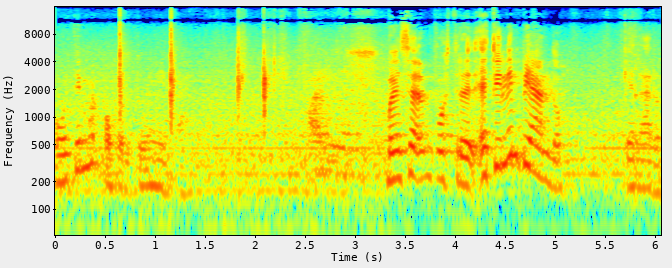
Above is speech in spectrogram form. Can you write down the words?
Última oportunidad. Voy a hacer el postre. Estoy limpiando. Qué raro.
